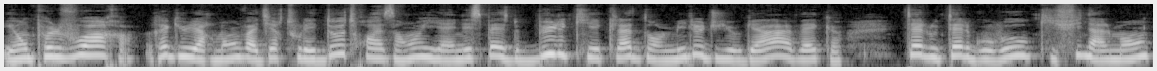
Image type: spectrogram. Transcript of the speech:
Et on peut le voir régulièrement, on va dire tous les 2-3 ans, il y a une espèce de bulle qui éclate dans le milieu du yoga avec tel ou tel gourou qui finalement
